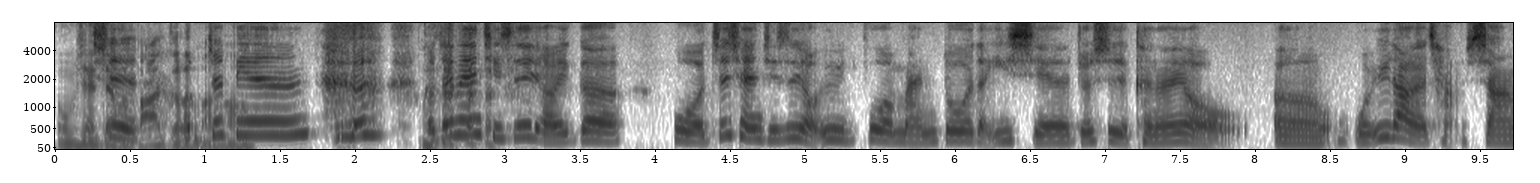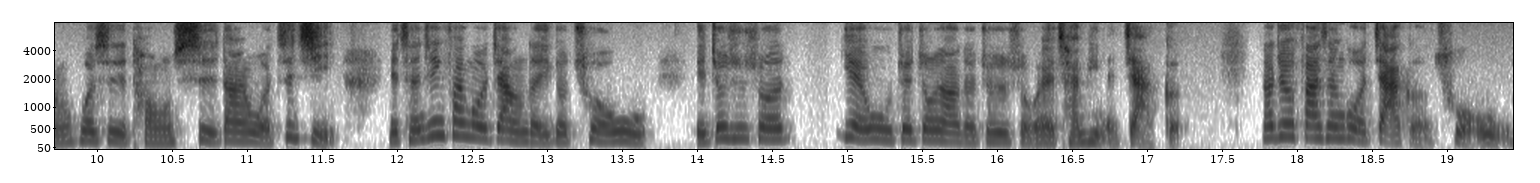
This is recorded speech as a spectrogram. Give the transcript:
我们现在讲了八个了嘛？这边，我这边其实有一个，我之前其实有遇过蛮多的一些，就是可能有呃，我遇到的厂商或是同事，当然我自己也曾经犯过这样的一个错误，也就是说，业务最重要的就是所谓产品的价格，那就发生过价格错误。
